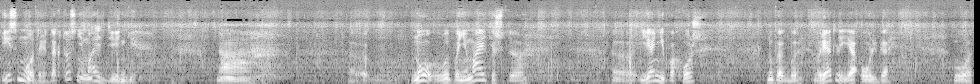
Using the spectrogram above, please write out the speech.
И смотрит, а кто снимает деньги. А, Э, ну, вы понимаете, что э, я не похож, ну, как бы, вряд ли я Ольга. Вот.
